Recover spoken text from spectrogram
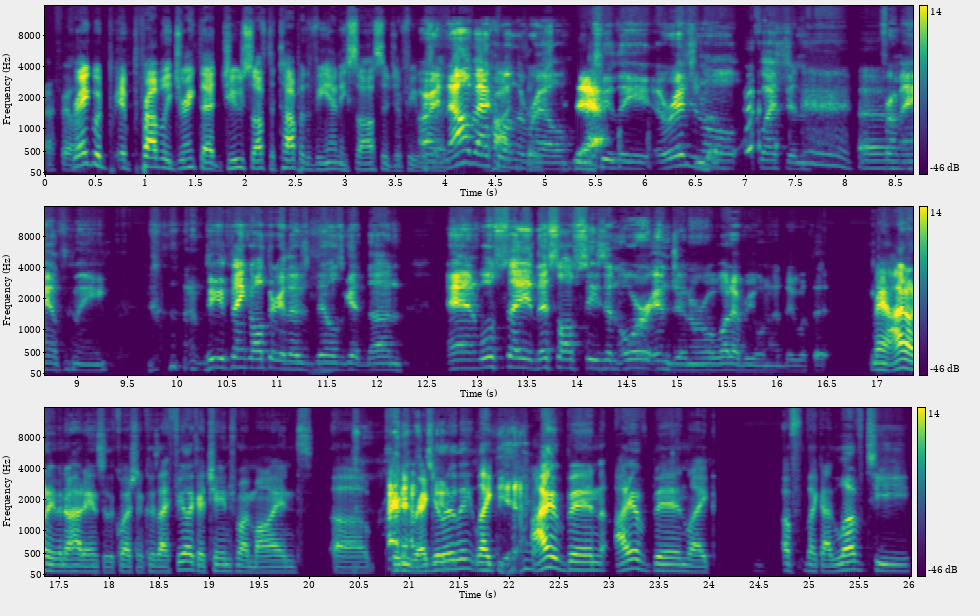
I feel. Like Greg would uh, probably drink that juice off the top of the Vienna sausage if he was. right, a now back on the rail Yeah. to the original question like uh, from Anthony. Do you think all three of those deals get done? And we'll say this off season or in general, whatever you want to do with it. Man, I don't even know how to answer the question because I feel like I change my mind uh, pretty have to. regularly. Like Yeah. I have been, I have been like, a, like I love T.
